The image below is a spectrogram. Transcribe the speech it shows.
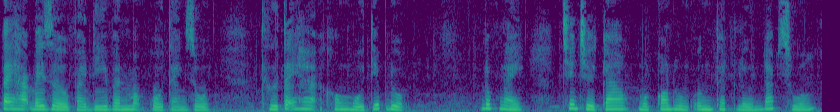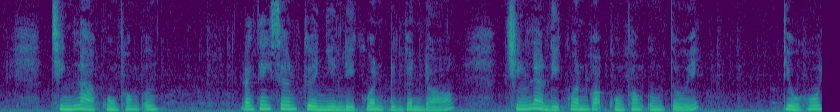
Tại hạ bây giờ phải đi Vân Mộng Cổ Thành rồi. Thứ tại hạ không bối tiếp được. Lúc này trên trời cao, một con hùng ưng thật lớn đáp xuống. Chính là cuồng phong ưng. Đằng Thanh Sơn cười nhìn Lý Quân đứng gần đó. Chính là Lý Quân gọi cuồng phong ưng tới. Tiểu hôi.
